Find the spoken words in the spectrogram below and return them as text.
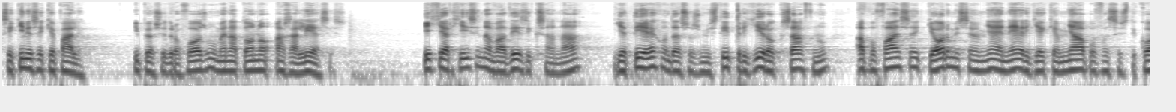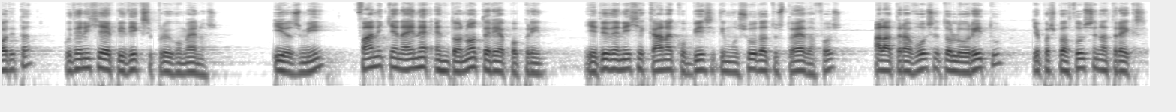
Ξεκίνησε και πάλι, είπε ο σύντροφός μου με ένα τόνο αγαλίασης. Είχε αρχίσει να βαδίζει ξανά, γιατί έχοντας ως μισθή τριγύρω ξάφνου, αποφάσισε και όρμησε με μια ενέργεια και μια αποφασιστικότητα που δεν είχε επιδείξει προηγουμένως. Η οσμή φάνηκε να είναι εντονότερη από πριν, γιατί δεν είχε καν ακουμπήσει τη μουσούδα του στο έδαφος, αλλά τραβούσε το λουρί του και προσπαθούσε να τρέξει.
